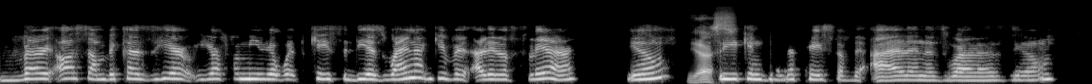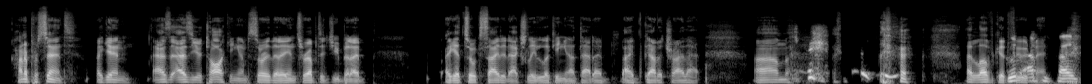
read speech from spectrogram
Very awesome because here you're familiar with quesadillas. Why not give it a little flair? You know? Yes. So you can get a taste of the island as well as, you know. Hundred percent. Again, as as you're talking, I'm sorry that I interrupted you, but I I get so excited actually looking at that. I I've got to try that. Um, I love good, Good food, man.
